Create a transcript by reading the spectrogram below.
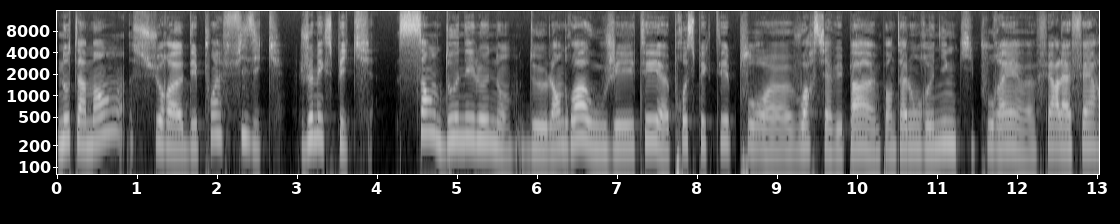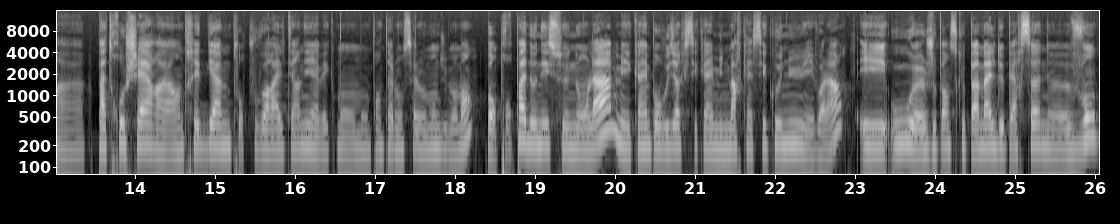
notamment sur des points physiques. Je m'explique sans donner le nom de l'endroit où j'ai été euh, prospectée pour euh, voir s'il n'y avait pas un pantalon running qui pourrait euh, faire l'affaire pas trop cher, entrée de gamme pour pouvoir alterner avec mon, mon, pantalon Salomon du moment. Bon, pour pas donner ce nom-là, mais quand même pour vous dire que c'est quand même une marque assez connue et voilà. Et où je pense que pas mal de personnes vont,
